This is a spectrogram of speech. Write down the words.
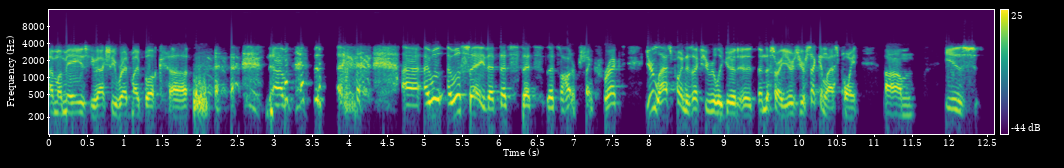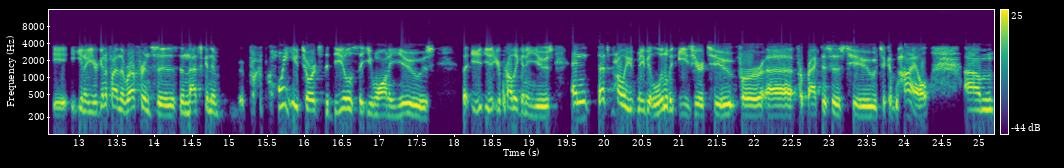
I'm amazed you actually read my book. Uh, um, uh, I will I will say that that's that's that's 100 percent correct. Your last point is actually really good. Uh, no, sorry, your your second last point um, is you know you're going to find the references, and that's going to point you towards the deals that you want to use that you're probably going to use, and that's probably maybe a little bit easier to for uh, for practices to to compile. Um,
